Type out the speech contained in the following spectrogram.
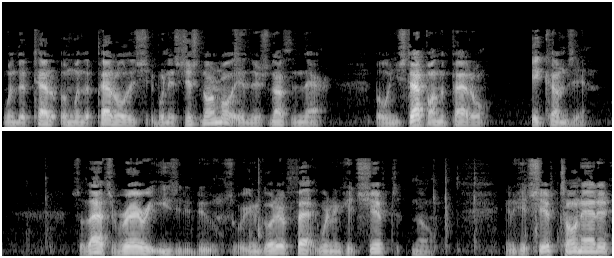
when the pedal when the pedal is when it's just normal. There's nothing there, but when you step on the pedal, it comes in. So that's very easy to do. So we're going to go to effect. We're going to hit shift. No. Going to hit shift, tone edit.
